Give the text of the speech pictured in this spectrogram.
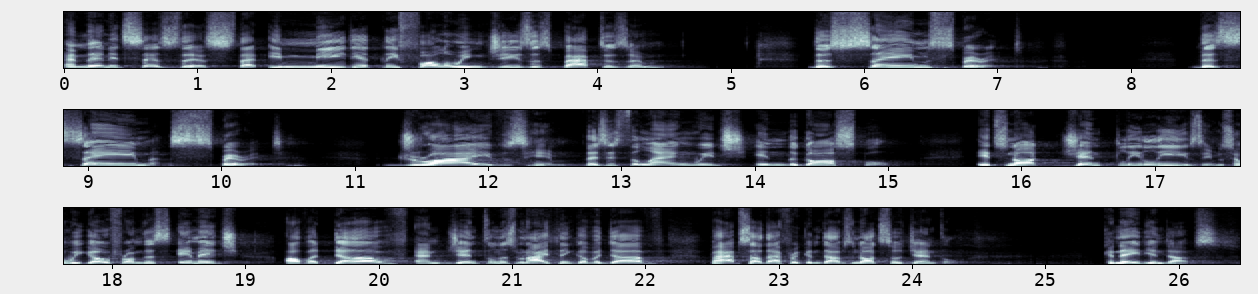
And then it says this that immediately following Jesus' baptism, the same Spirit, the same Spirit drives him. This is the language in the gospel. It's not gently leaves him. So we go from this image of a dove and gentleness. When I think of a dove, perhaps South African doves not so gentle. Canadian doves,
